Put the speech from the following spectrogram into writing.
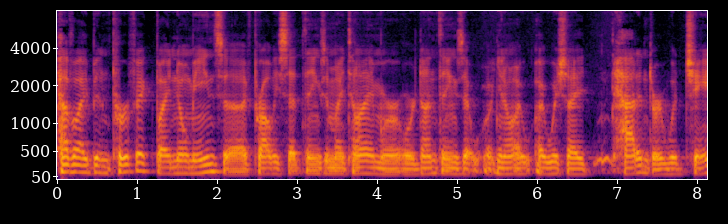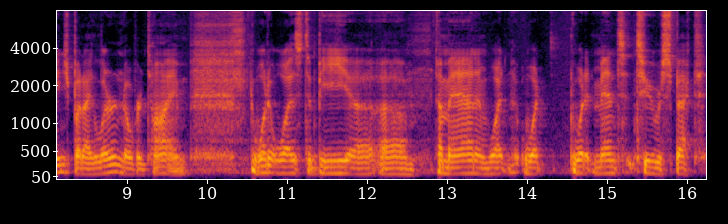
have I been perfect? By no means. Uh, I've probably said things in my time or, or done things that you know I, I wish I hadn't or would change, but I learned over time what it was to be a, a, a man and what what what it meant to respect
